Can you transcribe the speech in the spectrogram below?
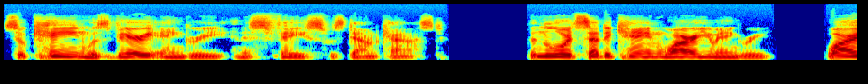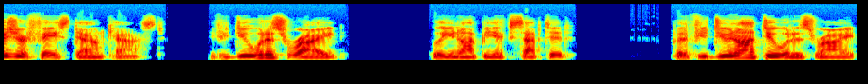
So Cain was very angry, and his face was downcast. Then the Lord said to Cain, Why are you angry? Why is your face downcast? If you do what is right, will you not be accepted? But if you do not do what is right,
